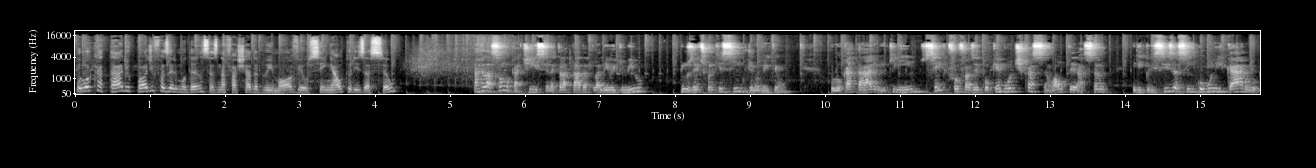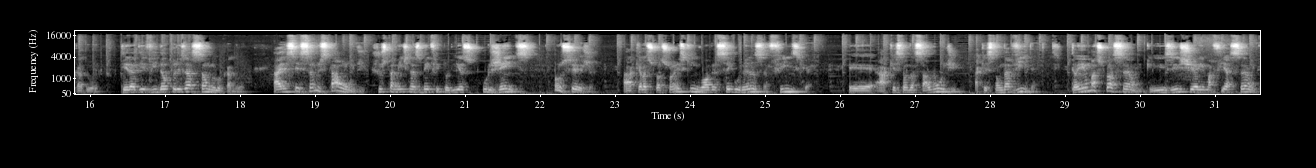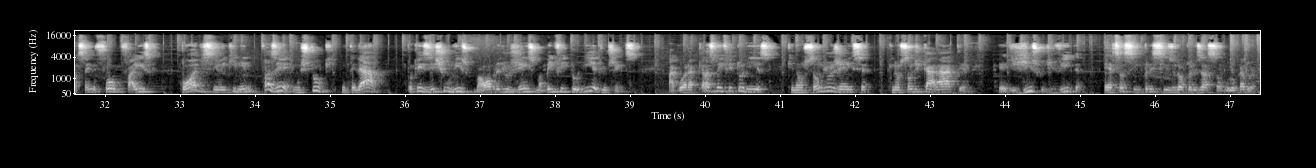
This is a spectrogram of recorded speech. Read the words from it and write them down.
O locatário pode fazer mudanças na fachada do imóvel sem autorização? A relação locatícia é tratada pela Lei 8.245 de 91. O locatário, o inquilino, sempre que for fazer qualquer modificação, alteração, ele precisa sim comunicar o locador, ter a devida autorização do locador. A exceção está onde? Justamente nas benfeitorias urgentes, ou seja, aquelas situações que envolvem a segurança física, é, a questão da saúde, a questão da vida. Então, em uma situação que existe aí uma fiação, está saindo fogo, faísca, pode sim o inquilino fazer um estuque, um telhado, porque existe um risco, uma obra de urgência, uma benfeitoria de urgência. Agora, aquelas benfeitorias que não são de urgência, que não são de caráter é, de risco de vida, essas sim precisam da autorização do locador.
